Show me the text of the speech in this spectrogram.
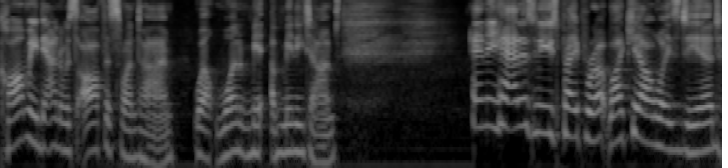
called me down to his office one time. Well, one of of many times. And he had his newspaper up like he always did.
